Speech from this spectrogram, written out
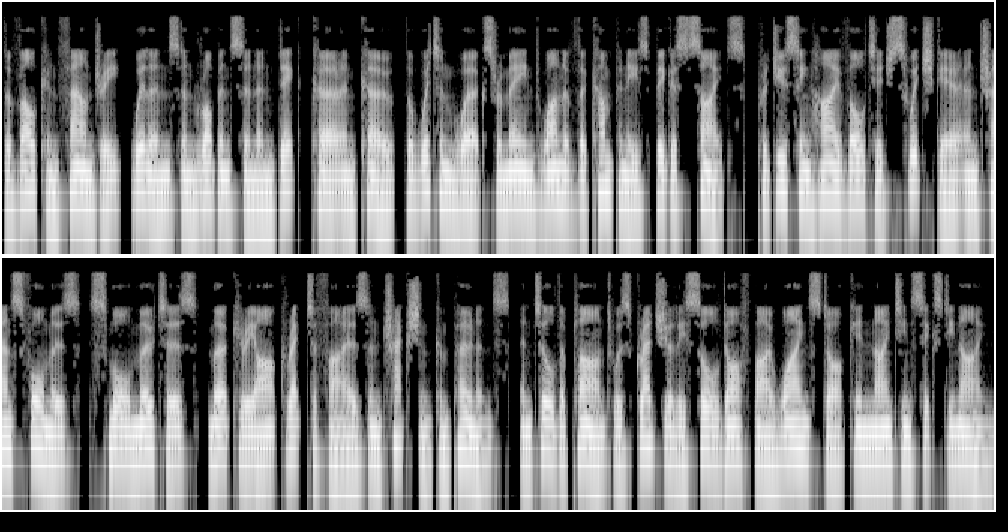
the Vulcan Foundry, Willans and Robinson and Dick, Kerr Co. The Witton Works remained one of the company's biggest sites, producing high-voltage switchgear and transformers, small motors, mercury arc rectifiers and traction components, until the plant was gradually sold off by Weinstock in 1969.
